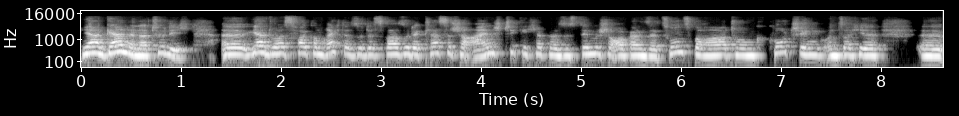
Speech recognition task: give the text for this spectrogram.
Ja, gerne, natürlich. Äh, ja, du hast vollkommen recht. Also das war so der klassische Einstieg. Ich habe ja systemische Organisationsberatung, Coaching und solche äh,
